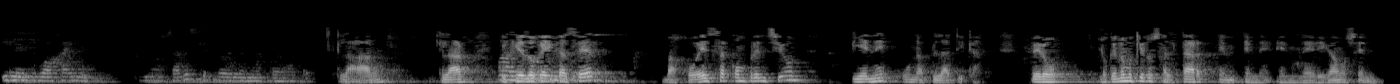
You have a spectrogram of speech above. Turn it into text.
y le digo a Jaime, no sabes qué problema puede haber. Claro, claro. ¿Y qué es lo que hay que hacer? Bajo esa comprensión viene una plática. Pero lo que no me quiero saltar en, en, eh, digamos, en,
